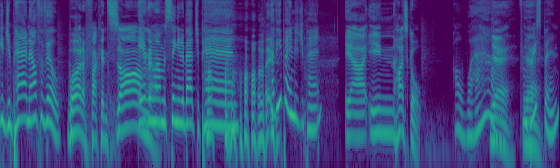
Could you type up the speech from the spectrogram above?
Big in Japan, Alphaville. What a fucking song. Everyone was singing about Japan. Have you been to Japan? Yeah, in high school. Oh, wow. Yeah, From yeah. Brisbane?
